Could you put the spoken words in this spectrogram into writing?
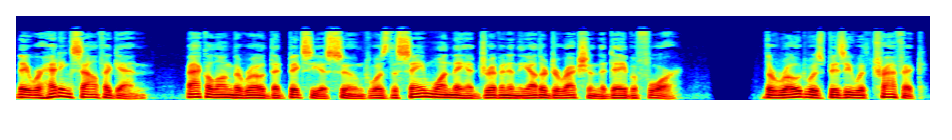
They were heading south again, back along the road that Bixie assumed was the same one they had driven in the other direction the day before. The road was busy with traffic,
